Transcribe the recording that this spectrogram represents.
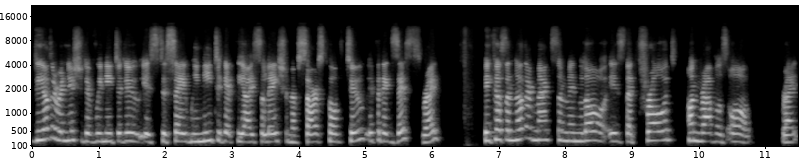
the other initiative we need to do is to say we need to get the isolation of SARS CoV 2 if it exists, right? Because another maxim in law is that fraud unravels all, right?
